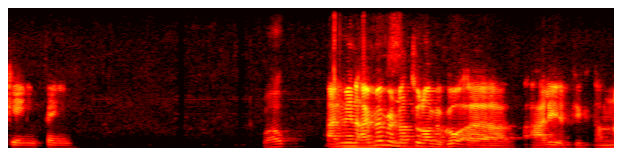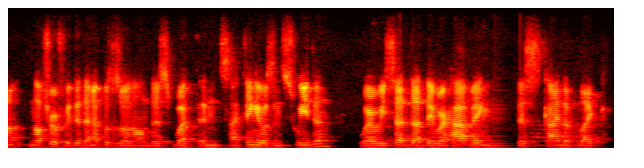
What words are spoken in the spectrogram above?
gaining fame. Well, I mean, I remember not too long ago, uh, Ali. If you, I'm not not sure if we did an episode on this, but in, I think it was in Sweden where we said that they were having this kind of like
